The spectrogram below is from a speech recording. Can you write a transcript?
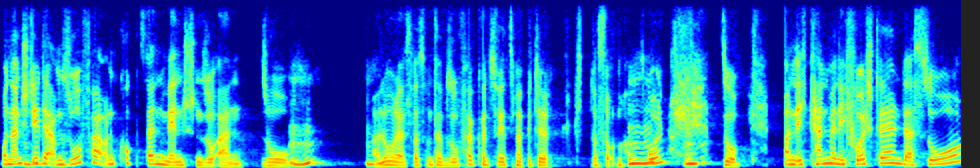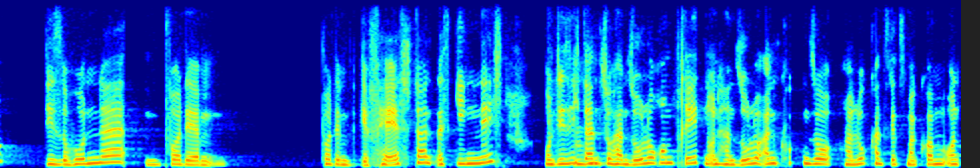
Und dann steht mhm. er am Sofa und guckt seinen Menschen so an. So. Mhm. Mhm. Hallo, da ist was unterm Sofa, könntest du jetzt mal bitte das da unten mhm. rausholen? Mhm. So. Und ich kann mir nicht vorstellen, dass so diese Hunde vor dem, vor dem Gefäß standen, es ging nicht, und die sich mhm. dann zu Han Solo rumtreten und Han Solo angucken, so, hallo, kannst du jetzt mal kommen und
